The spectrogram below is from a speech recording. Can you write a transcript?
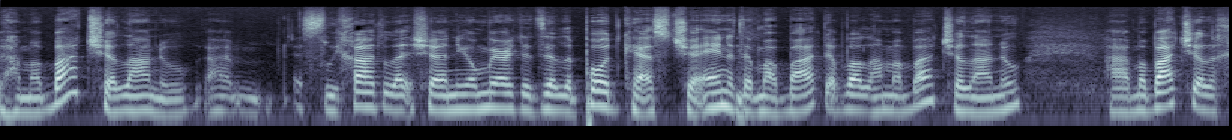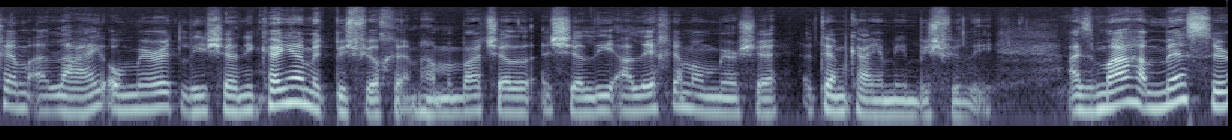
והמבט שלנו, אה, סליחה שאני אומרת את זה לפודקאסט שאין את המבט, אבל המבט שלנו, המבט שלכם עליי אומרת לי שאני קיימת בשבילכם. המבט של, שלי עליכם אומר שאתם קיימים בשבילי. אז מה המסר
